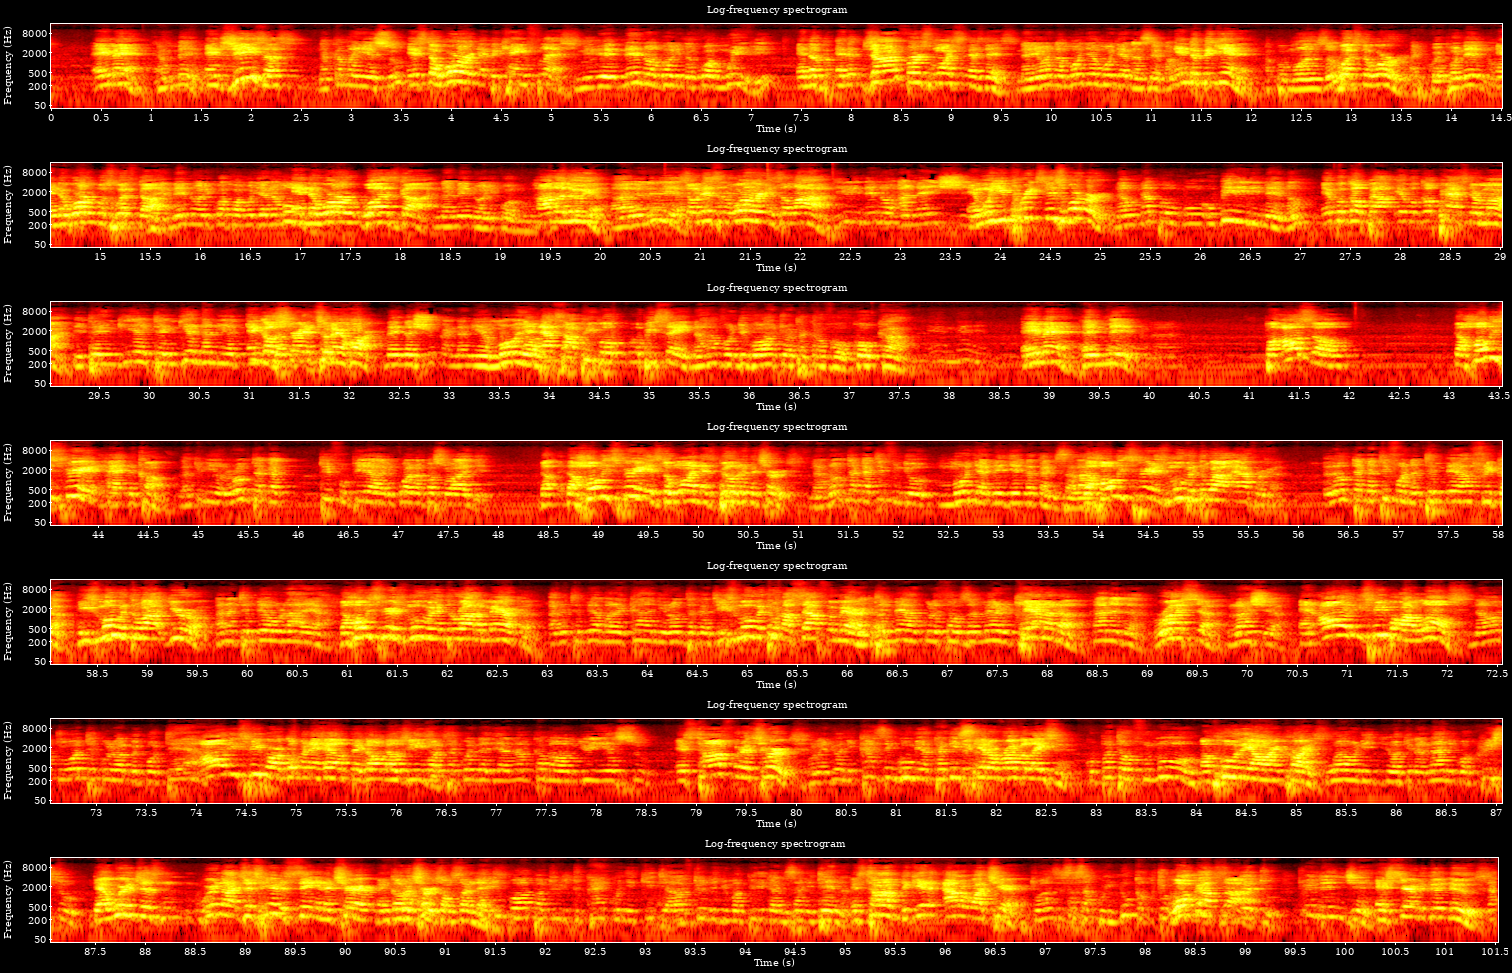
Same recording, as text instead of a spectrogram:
Amen. amen And Jesus na kama yesu is the word that became flesh. ni neno ambalo limekuwa mwili And, the, and John verse 1 says this. na yohana moja moja anasema In the beginning hapo mwanzo was the word. alikuwepo neno And the word was with na God. neno alikuwa pamoja na And the word was God. na neno alikuwa mungu Hallelujah. haleluya So this word is alive. Neno anaishi And when you preach this word, na unapohubiri hili neno it will go about, it will go past their mind itaingia itaingia ndani ya and go straight into their heart. na inashuka ndani ya moyo And that's how people will be saved. na hapo ndivyo watu watakavyookoka Amen. amen But also, the Holy Spirit had to come. lakini roho mtakatifu pia alikuwa anapaswa aje The, the Holy Spirit is the one that's building the church. na roho mtakatifu ndio mmoja anayejenga kanisa The Holy Spirit is moving throughout Africa. Roho mtakatifu anatembea afrika He's moving throughout Europe. anatembea ulaya The Holy Spirit is moving throughout America. anatembea marekani roho He's moving throughout South America, anatembea kule south america Canada, canada Russia. russia And all these people are lost. na watu wote kule wamepotea All these people are going to hell if they don't know Jesus. watakwenda jehanamu kama wamjui yesu It's time for the church unajua ni kazi ngumu ya to get a revelation kupata ufunuo of who they are in Christ. wao ni wakina nani kwa kristo That we're just we're not just here to sit in a chair and go to church on Sundays. tupo hapa tu tukae kwenye kiti alafu twende jumapili kanisani tena It's time to get out of our chair tuanze sasa kuinuka kutoka Walk outside. viti vyetu twende nje and share the good news.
